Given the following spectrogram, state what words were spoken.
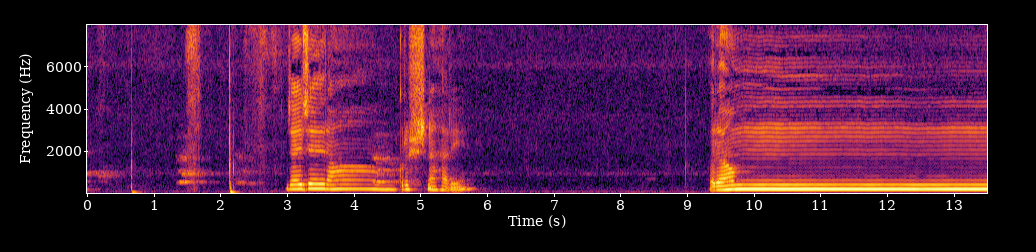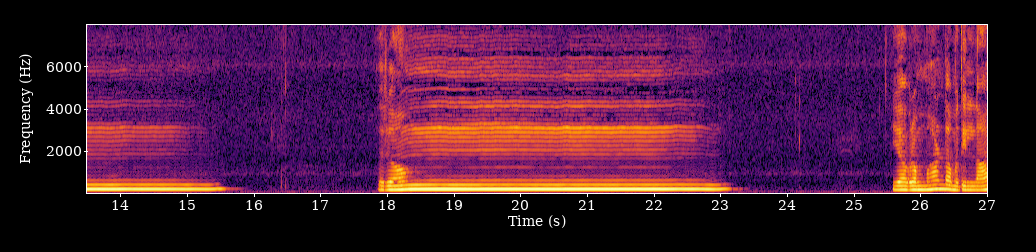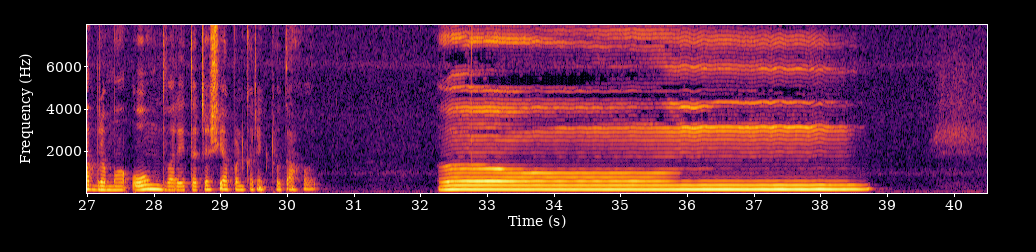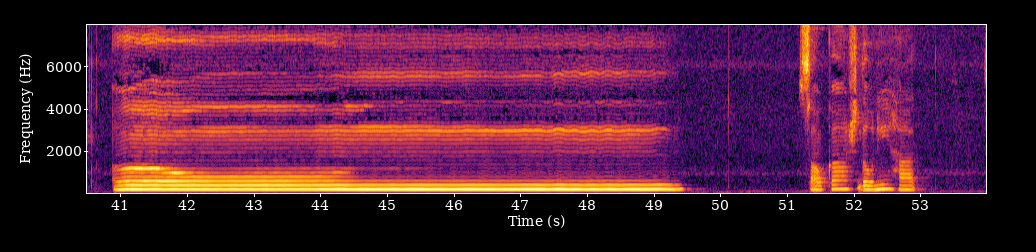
जय जय राम कृष्ण हरे। राम। रम। या ब्रह्मांडामधील नाद ब्रह्म ओमद्वारे त्याच्याशी आपण कनेक्ट होत आहोत. सावकाश दोन्ही हात.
